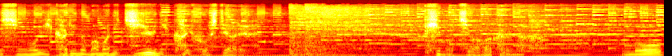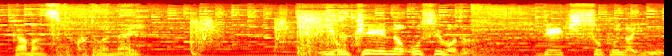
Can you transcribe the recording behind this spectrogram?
精神を怒りのままに自由に解放してやる。気持ちはわかるがもう我慢することはない。余計なお世話だ。出来損ないも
